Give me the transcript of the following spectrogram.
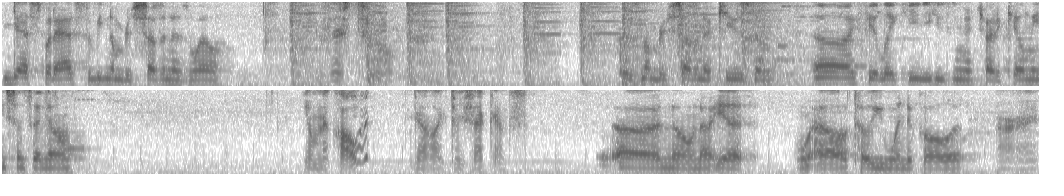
Yes, but it has to be number seven as well. Because there's two. Because number seven accused him. Uh, I feel like he, he's gonna try to kill me since I know. You want me to call it? You got like three seconds. Uh, no, not yet. I'll tell you when to call it. Alright.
